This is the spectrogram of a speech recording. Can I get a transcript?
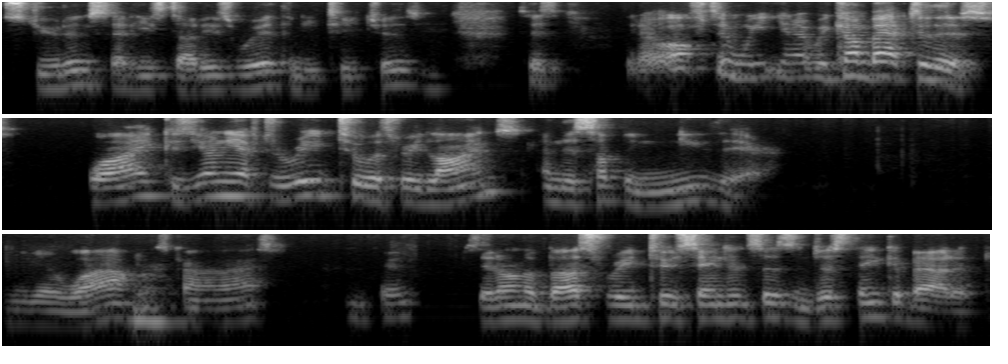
students that he studies with and he teaches. He says, you know, often we, you know, we come back to this. Why? Because you only have to read two or three lines and there's something new there. And you go, wow, that's kind of nice. Okay. Sit on the bus, read two sentences, and just think about it.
